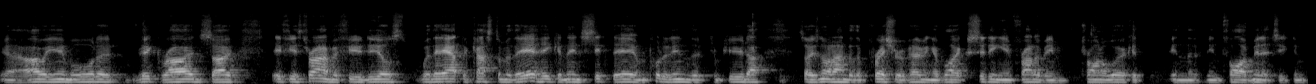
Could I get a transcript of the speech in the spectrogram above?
you know, OEM audit, VicRoads. So if you throw him a few deals without the customer there, he can then sit there and put it in the computer. So he's not under the pressure of having a bloke sitting in front of him trying to work it in the in five minutes. He can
